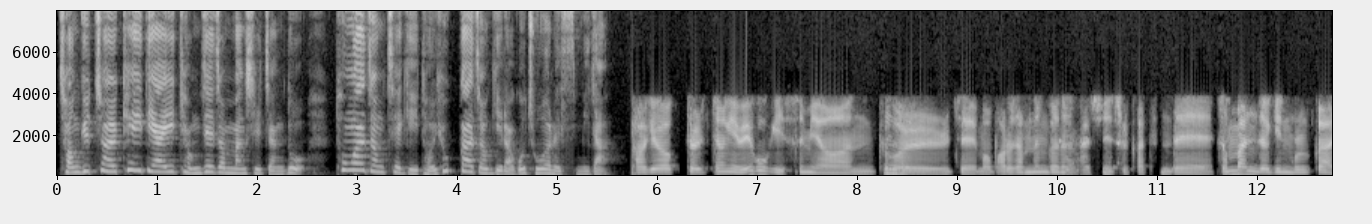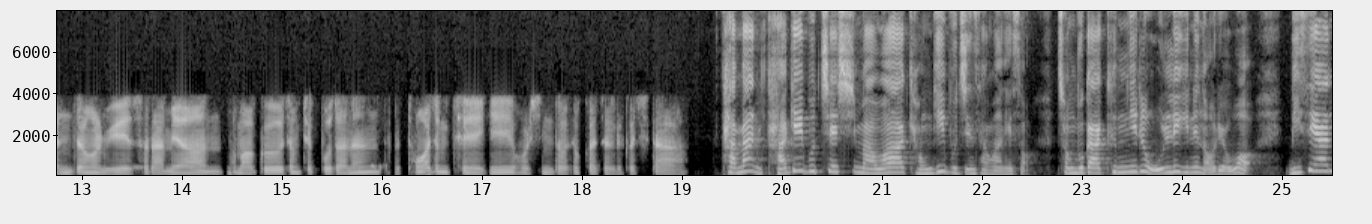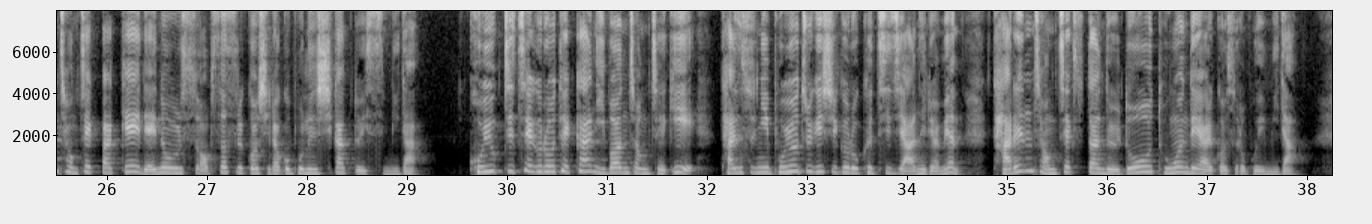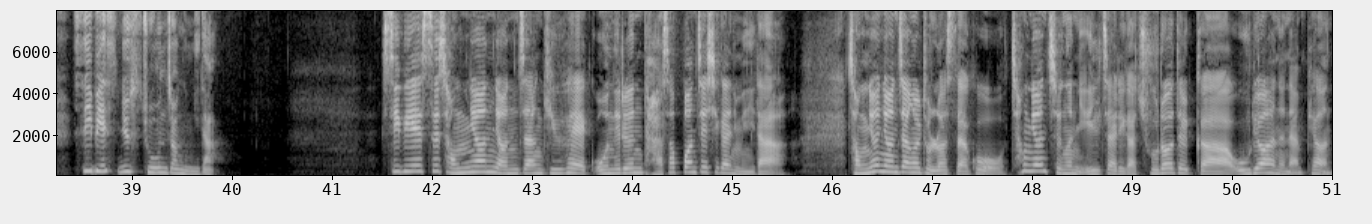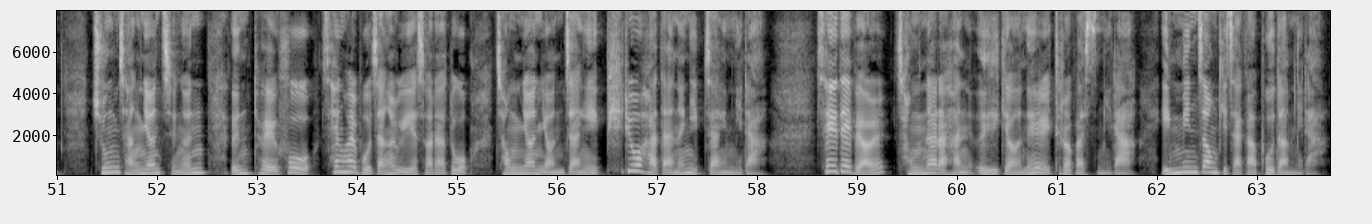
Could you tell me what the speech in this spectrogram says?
정규철 KDI 경제전망실장도 통화 정책이 더 효과적이라고 조언했습니다. 가격 결정에 왜곡이 있으면 그걸 음. 이제 뭐 바로 잡는 거는 할 수 있을 것 같은데 전반적인 물가 안정을 위해서라면 아마 그 정책보다는 통화 정책이 훨씬 더 효과적일 것이다. 다만 가계부채 심화와 경기 부진 상황에서 정부가 금리를 올리기는 어려워 미세한 정책밖에 내놓을 수 없었을 것이라고 보는 시각도 있습니다. 고육지책으로 택한 이번 정책이 단순히 보여주기식으로 그치지 않으려면 다른 정책 수단들도 동원돼야 할 것으로 보입니다. CBS 뉴스 조은정입니다. CBS 정년 연장 기획 오늘은 다섯 번째 시간입니다. 정년 연장을 둘러싸고 청년층은 일자리가 줄어들까 우려하는 한편 중장년층은 은퇴 후 생활 보장을 위해서라도 정년 연장이 필요하다는 입장입니다. 세대별 적나라한 의견을 들어봤습니다. 임민정 기자가 보도합니다.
